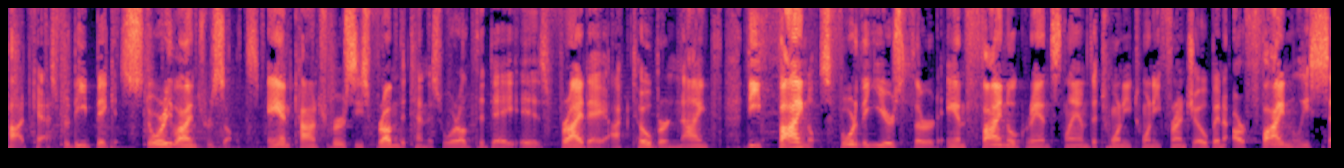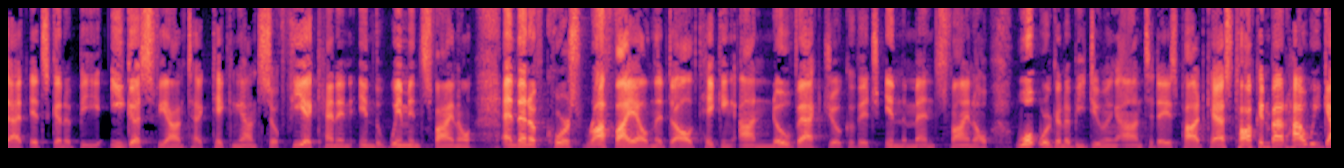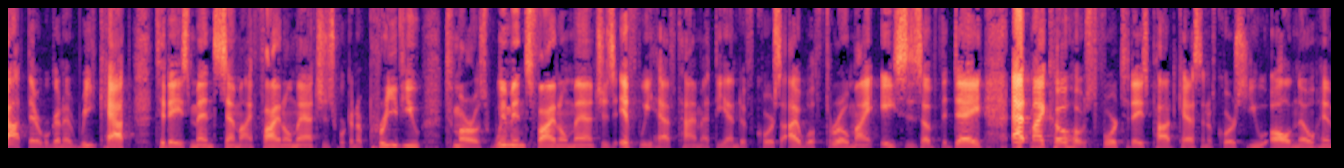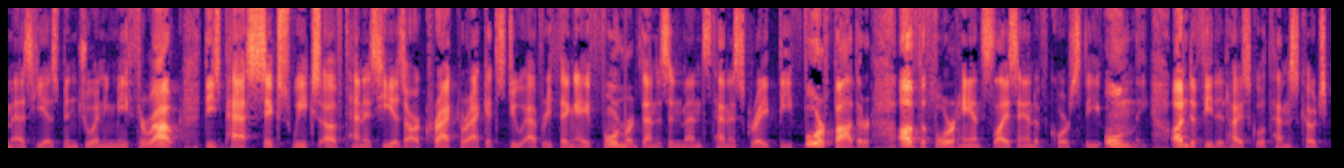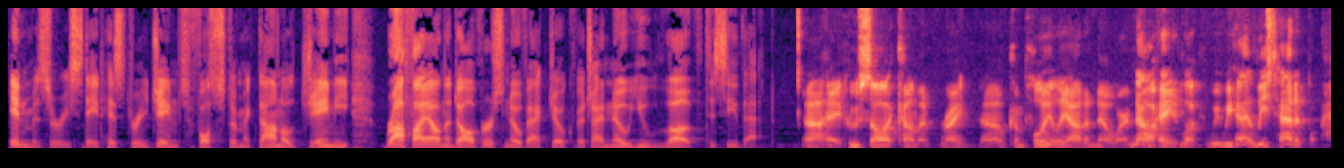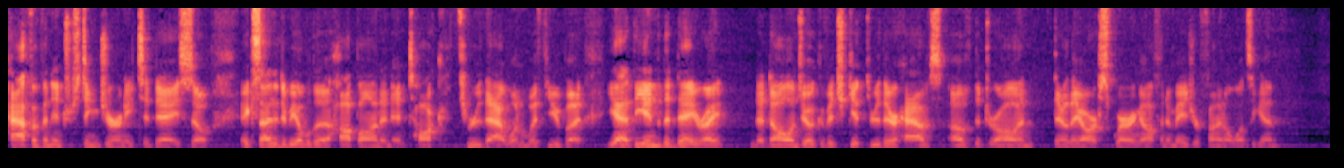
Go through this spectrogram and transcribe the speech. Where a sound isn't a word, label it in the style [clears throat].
podcast for the biggest storylines, results, and controversies from the tennis world. Today is Friday, October 9th. The finals for the year's third and final Grand Slam, the 2020 French Open, are finally set. It's going to be Iga Swiatek taking on Sofia Kenin in the women's final. And then, of course, Rafael Nadal taking on Novak Djokovic in the men's final. What we're going to be doing on today's podcast, talking about how we got there. We're going to recap today's men's semifinal matches. We're going to preview tomorrow's women's final matches. If we have time at the end, of course, I will throw my aces of the day at my co host for today's podcast. And of course, you all know him as he has been joining me throughout these past six weeks of tennis. He is our Cracked Racquets do everything, a former Denison men's tennis great, the forefather of the forehand slice, and of course, the only undefeated high school tennis coach in Missouri State history, James Foster McDonald. Jamie, Rafael Nadal versus Novak Djokovic. I know you love to see that. Uh, hey, who saw it coming, right? Uh, completely out of nowhere. No, hey, look, we, we had at least had a, half of an interesting journey today. So excited to be able to hop on and, and talk through that one with you. But yeah, at the end of the day, right? Nadal and Djokovic get through their halves of the draw, and there they are squaring off in a major final once again.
